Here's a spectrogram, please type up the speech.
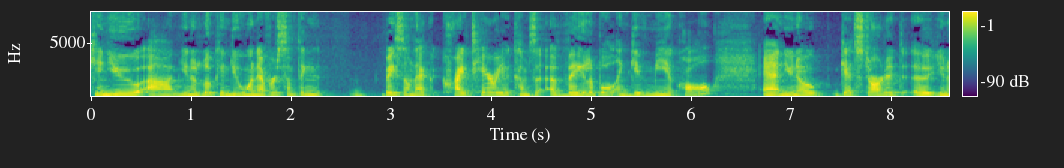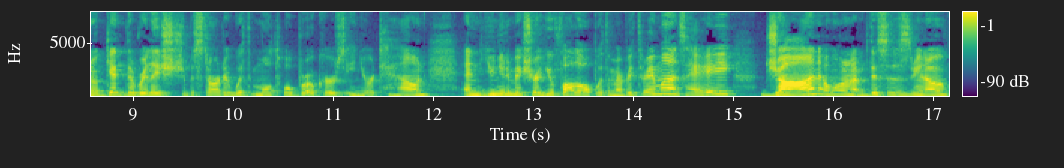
Can you, um, you know, look into whenever something based on that criteria comes available and give me a call and you know get started uh, you know get the relationship started with multiple brokers in your town. And you need to make sure you follow up with them every three months. Hey john i want to this is you know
